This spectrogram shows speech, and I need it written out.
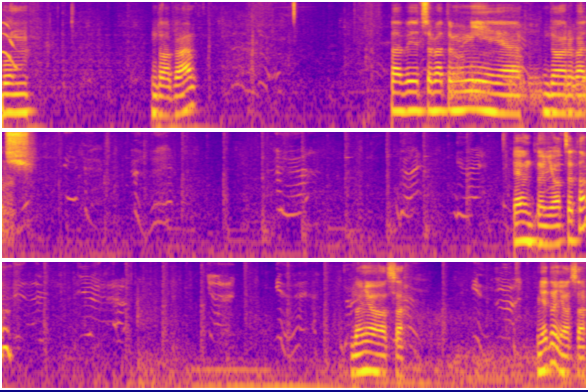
Bum. Dobra. Sobie trzeba to mnie dorwać. Ja ją doniosę tam? Doniosę. Nie doniosę.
